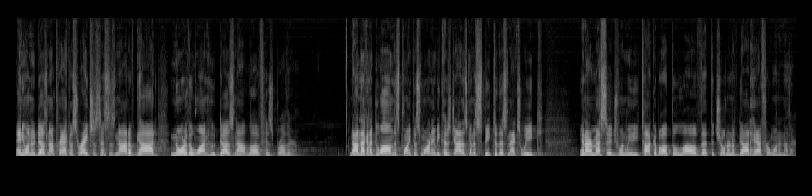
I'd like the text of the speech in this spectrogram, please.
Anyone who does not practice righteousness is not of God, nor the one who does not love his brother. Now, I'm not going to dwell on this point this morning because John is going to speak to this next week in our message when we talk about the love that the children of God have for one another.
